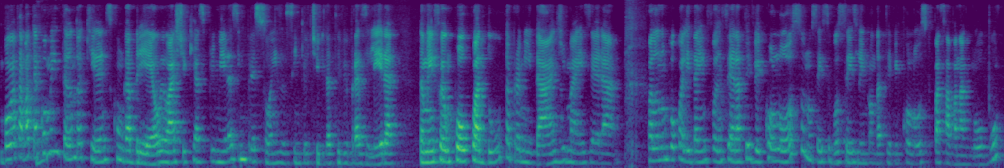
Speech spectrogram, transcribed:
Bom, eu estava até comentando aqui antes com o Gabriel, eu acho que as primeiras impressões assim que eu tive da TV brasileira também foi um pouco adulta para minha idade, mas era falando um pouco ali da infância, era a TV Colosso, não sei se vocês lembram da TV Colosso que passava na Globo.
